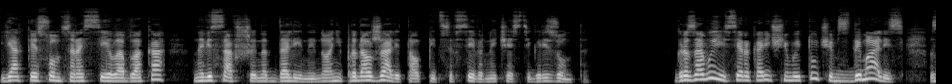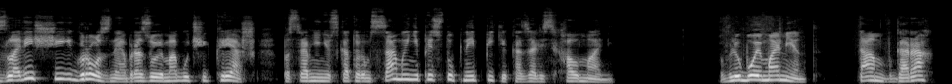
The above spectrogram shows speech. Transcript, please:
яркое солнце рассеяло облака, нависавшие над долиной, но они продолжали толпиться в северной части горизонта. Грозовые серо-коричневые тучи вздымались, зловещие и грозные, образуя могучий кряж, по сравнению с которым самые неприступные пики казались холмами. В любой момент там, в горах,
